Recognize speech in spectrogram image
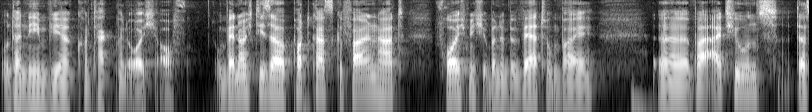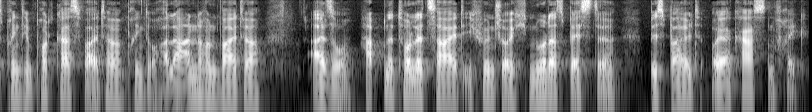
und dann nehmen wir Kontakt mit euch auf. Und wenn euch dieser Podcast gefallen hat, freue ich mich über eine Bewertung bei, äh, bei iTunes. Das bringt den Podcast weiter, bringt auch alle anderen weiter. Also habt eine tolle Zeit. Ich wünsche euch nur das Beste. Bis bald, euer Carsten Frick.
